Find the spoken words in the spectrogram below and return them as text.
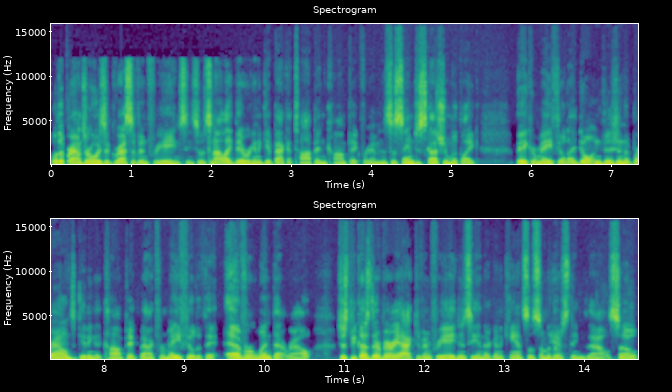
well, the Browns are always aggressive in free agency, so it's not like they were going to get back a top end comp pick for him. And it's the same discussion with like Baker Mayfield. I don't envision the Browns getting a comp pick back for Mayfield if they ever went that route, just because they're very active in free agency and they're going to cancel some of yeah. those things out. So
